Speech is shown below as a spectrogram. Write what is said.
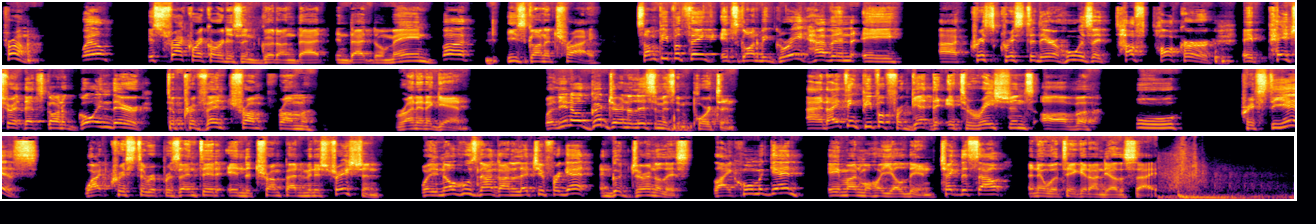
Trump. Well, his track record isn't good on that in that domain, but he's going to try. Some people think it's going to be great having a uh, Chris Christie there, who is a tough talker, a patriot that's going to go in there to prevent Trump from running again. Well, you know, good journalism is important. And I think people forget the iterations of who Christie is, what Christie represented in the Trump administration. Well, you know who's not going to let you forget? A good journalist. Like whom again? Ayman Mohyeldin. Check this out, and then we'll take it on the other side.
